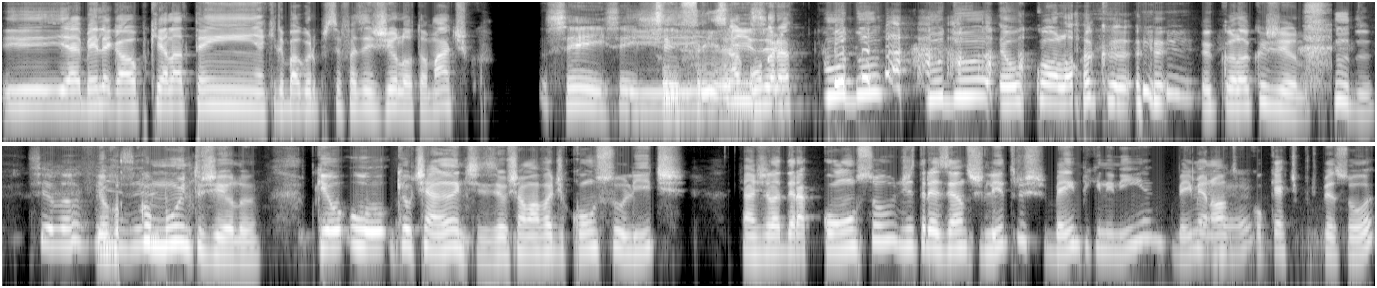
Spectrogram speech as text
e, é bem legal porque ela tem aquele bagulho pra você fazer gelo automático. Sei, sei, E sei. Freezer. agora tudo, tudo eu coloco. Eu coloco gelo. Tudo. Eu coloco muito gelo. Porque o, o que eu tinha antes, eu chamava de Consulite. Que é uma geladeira Consul de 300 litros, bem pequenininha, bem menor do Uhum. que qualquer tipo de pessoa.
